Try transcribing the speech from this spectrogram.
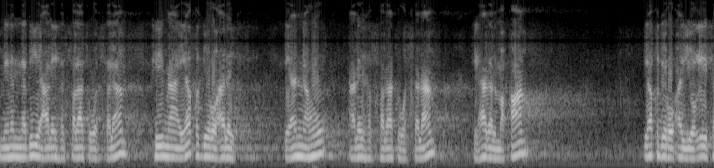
من النبي عليه الصلاة والسلام فيما يقدر عليه لأنه عليه الصلاة والسلام في هذا المقام يقدر أن يغيث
